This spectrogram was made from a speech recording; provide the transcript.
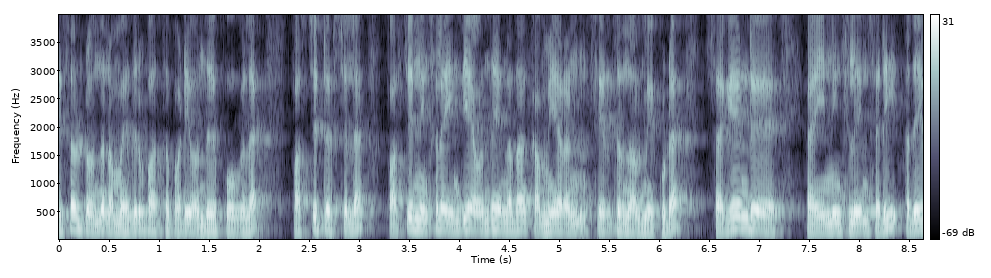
ரிசல்ட் வந்து நம்ம எதிர்பார்த்தபடி வந்து போகலை. ஃபஸ்ட்டு டெஸ்ட்டில் ஃபஸ்ட் இன்னிங்ஸில் இந்தியா வந்து என்ன தான் கம்மியாக ரன் சேர்த்திருந்தாலுமே கூட செகண்டு இன்னிங்ஸ்லேயும் சரி. அதே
